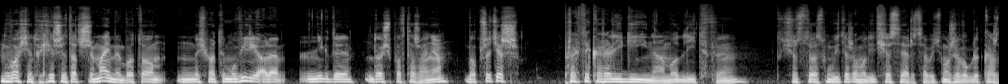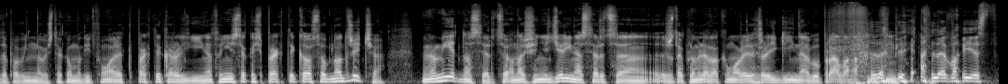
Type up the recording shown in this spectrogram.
No właśnie, tu się jeszcze zatrzymajmy, bo to myśmy o tym mówili, ale nigdy dość powtarzania, bo przecież praktyka religijna, modlitwy, ksiądz teraz mówi też o modlitwie serca, być może w ogóle każda powinna być taką modlitwą, ale praktyka religijna to nie jest jakaś praktyka osobna od życia. My mamy jedno serce, ono się nie dzieli na serce, że tak powiem, lewa komora jest religijna albo prawa, lepiej, a lewa jest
